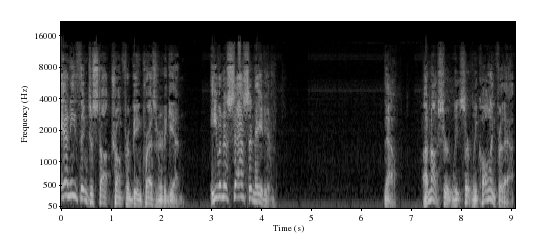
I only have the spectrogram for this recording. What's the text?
anything to stop Trump from being president again, even assassinate him. Now, I'm not certainly certainly calling for that.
